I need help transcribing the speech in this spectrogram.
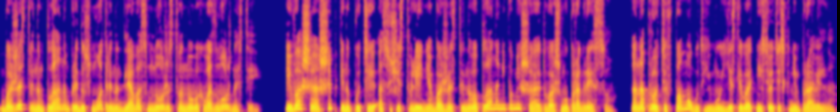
Божественным планом предусмотрено для вас множество новых возможностей, и ваши ошибки на пути осуществления божественного плана не помешают вашему прогрессу, а напротив помогут ему, если вы отнесетесь к ним правильно.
